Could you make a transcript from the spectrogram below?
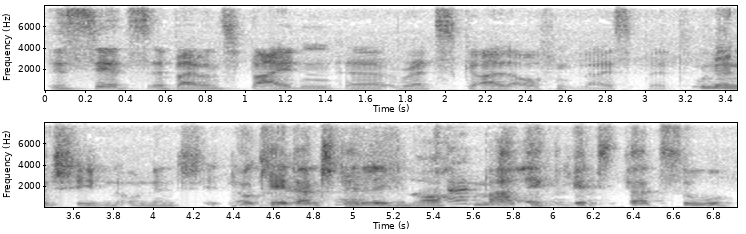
ist jetzt äh, bei uns beiden äh, Red Skull auf dem Gleisbett. Unentschieden, unentschieden. Okay, dann stelle ich noch Malekith dazu.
